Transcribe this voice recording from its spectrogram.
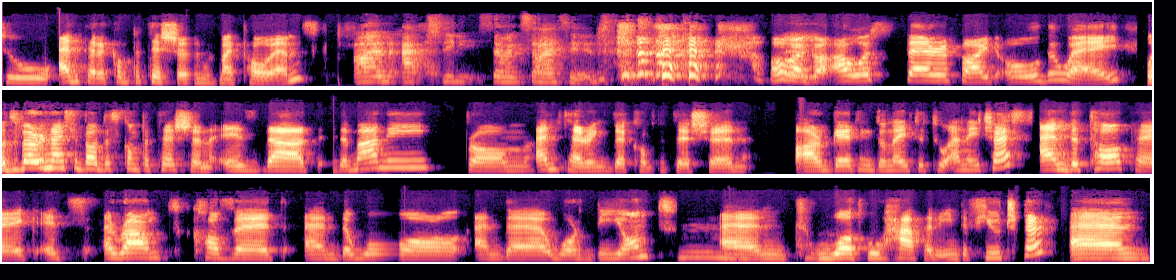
to enter a competition with my poems. I'm actually so excited. oh my God, I was terrified all the way. What's very nice about this competition is that the money from entering the competition are getting donated to NHS. And the topic it's around COVID and the war and the world beyond mm. and what will happen in the future. And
